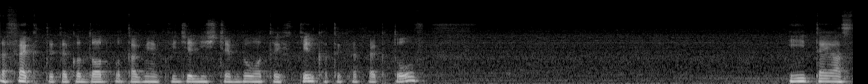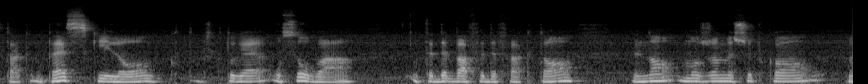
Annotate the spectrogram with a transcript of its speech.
Efekty tego dot, bo tak jak widzieliście, było tych kilka tych efektów. I teraz tak, bez skillu, które usuwa te debuffy de facto, no możemy szybko y,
